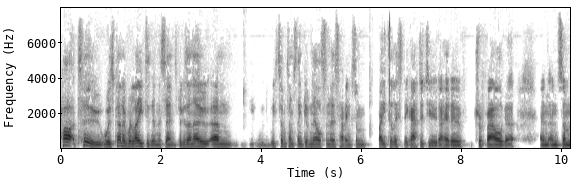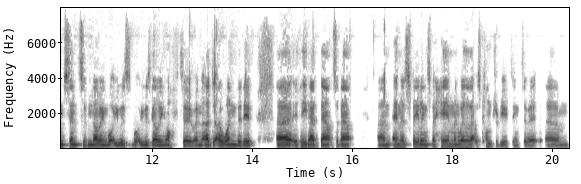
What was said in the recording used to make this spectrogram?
part two was kind of related in the sense because I know um, we sometimes think of Nelson as having some fatalistic attitude ahead of Trafalgar, and, and some sense of knowing what he was what he was going off to. And I, I wondered if uh, if he'd had doubts about um, Emma's feelings for him and whether that was contributing to it. Um,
